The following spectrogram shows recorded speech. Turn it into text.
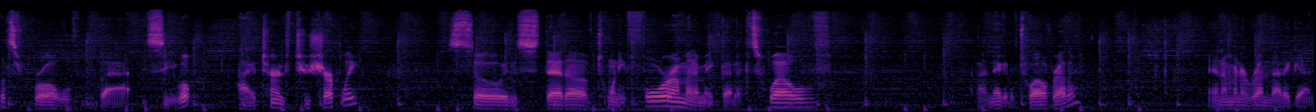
Let's roll that see. Whoop, I turned too sharply. So instead of 24, I'm going to make that a 12, uh, negative 12 rather and I'm going to run that again.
